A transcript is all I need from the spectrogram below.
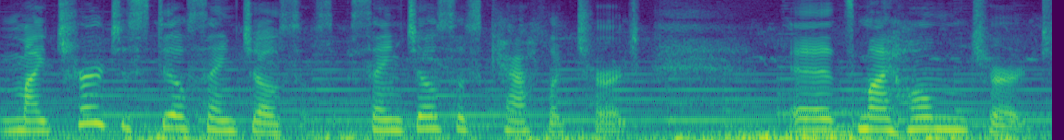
my church is still St. Joseph's, St. Joseph's Catholic Church. It's my home church.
